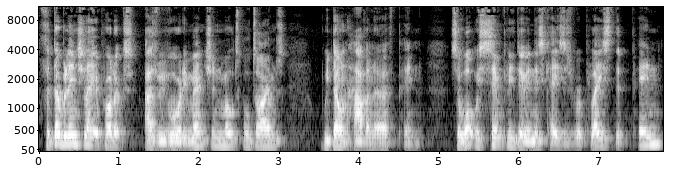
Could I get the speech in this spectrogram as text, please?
For double insulated products, as we've already mentioned multiple times, we don't have an earth pin. So what we simply do in this case is replace the pin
